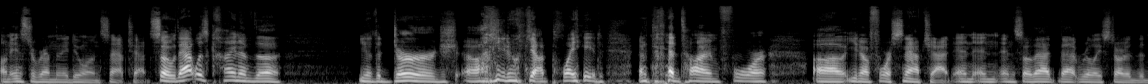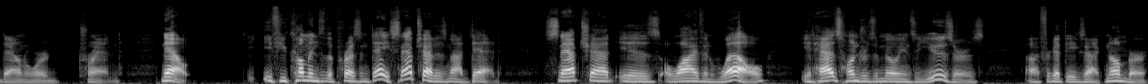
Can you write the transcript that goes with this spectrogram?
on Instagram than they do on Snapchat. So that was kind of the you know the dirge uh, you know got played at that time for uh, you know for Snapchat and and and so that that really started the downward trend. Now, if you come into the present day, Snapchat is not dead. Snapchat is alive and well. It has hundreds of millions of users. Uh, I forget the exact number.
